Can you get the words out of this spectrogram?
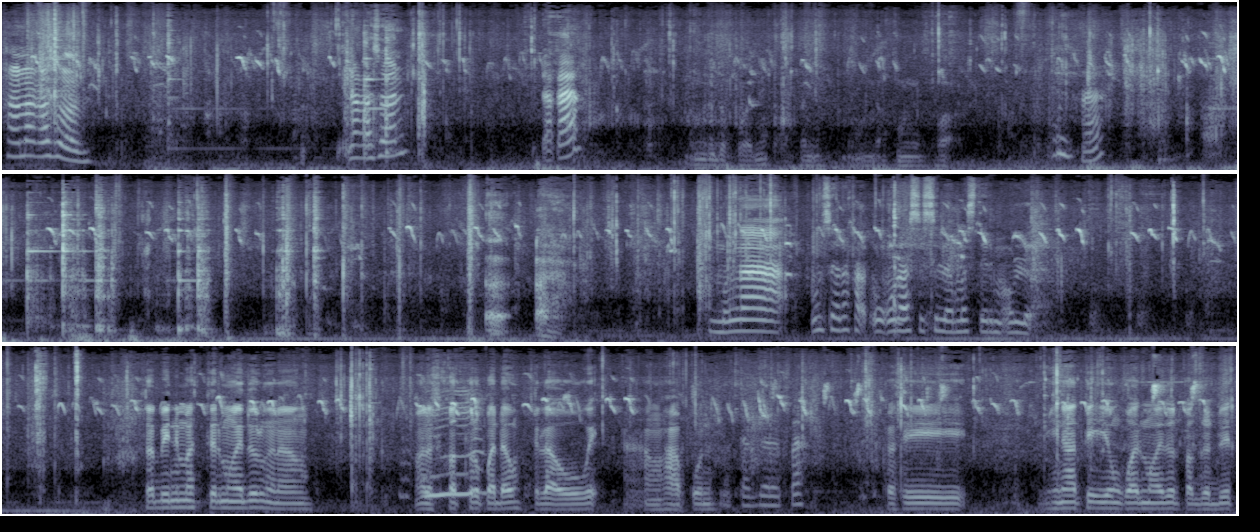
Ano nakason? Nakason? Naka? Ang gulo po ni. Ano? Ang muna po. Ha? Mga, unsa na ka, kung oras na sila master mauli. Sabi ni Master mga idol nga nang alas 4 pa daw sila uuwi ang hapon. Matagal pa. Kasi hinati yung Kwan mga idol pag graduate.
